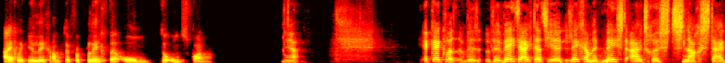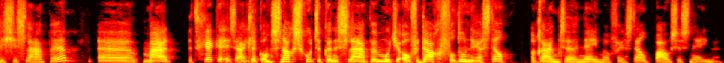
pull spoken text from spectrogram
eigenlijk je lichaam te verplichten om te ontspannen. Ja. Ja, kijk, wat, we, we weten eigenlijk dat je lichaam het meest uitrust s'nachts tijdens je slapen. Hè? Eh, maar het gekke is eigenlijk, om s'nachts goed te kunnen slapen, moet je overdag voldoende herstelruimte nemen of herstelpauzes nemen.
